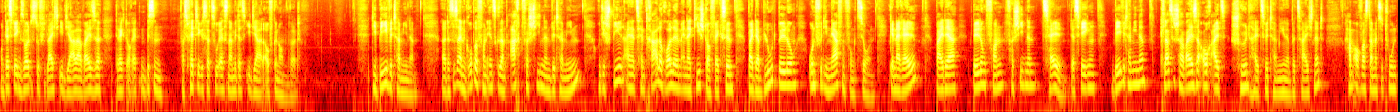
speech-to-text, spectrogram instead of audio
Und deswegen solltest du vielleicht idealerweise direkt auch ein bisschen was Fettiges dazu essen, damit das ideal aufgenommen wird. Die B-Vitamine. Äh, das ist eine Gruppe von insgesamt acht verschiedenen Vitaminen und die spielen eine zentrale Rolle im Energiestoffwechsel, bei der Blutbildung und für die Nervenfunktion. Generell bei der Bildung von verschiedenen Zellen. Deswegen B-Vitamine klassischerweise auch als Schönheitsvitamine bezeichnet, haben auch was damit zu tun,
